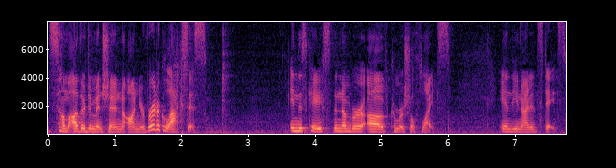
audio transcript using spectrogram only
some other dimension on your vertical axis. In this case, the number of commercial flights in the United States.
